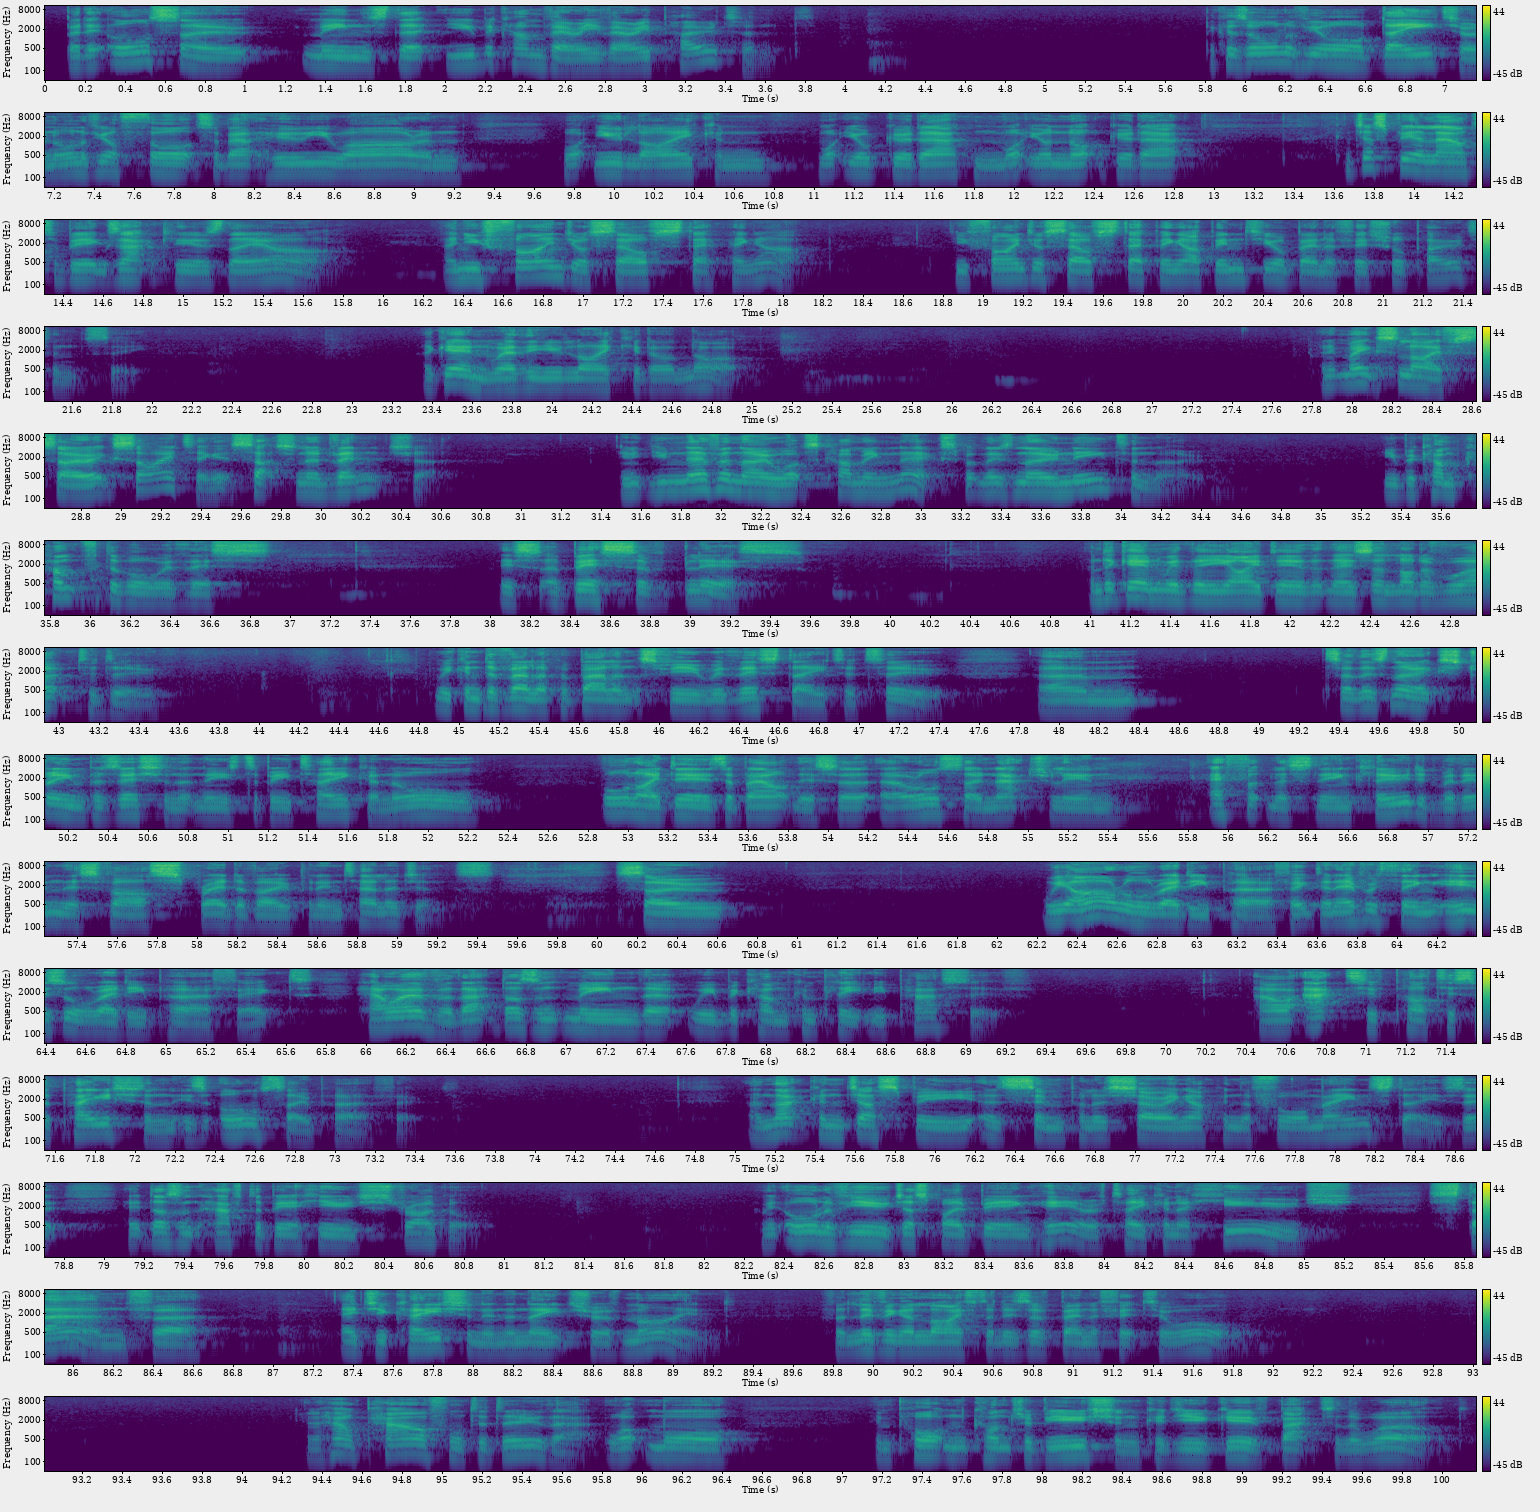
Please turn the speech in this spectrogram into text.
But it also means that you become very, very potent. Because all of your data and all of your thoughts about who you are and what you like and what you're good at and what you're not good at can just be allowed to be exactly as they are. And you find yourself stepping up. You find yourself stepping up into your beneficial potency. Again, whether you like it or not. And it makes life so exciting. It's such an adventure. You, never know what's coming next, but there's no need to know. You become comfortable with this, this abyss of bliss and again, with the idea that there's a lot of work to do. We can develop a balanced view with this data too. Um, so there's no extreme position that needs to be taken. All, all ideas about this are, are also naturally and effortlessly included within this vast spread of open intelligence. So we are already perfect and everything is already perfect. However, that doesn't mean that we become completely passive our active participation is also perfect. And that can just be as simple as showing up in the four mainstays. It, it doesn't have to be a huge struggle. I mean, all of you, just by being here, have taken a huge stand for education in the nature of mind, for living a life that is of benefit to all. Know, how powerful to do that? What more important contribution could you give back to the world?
